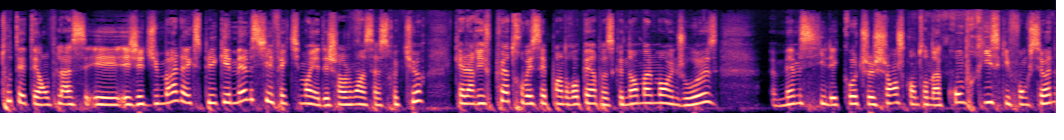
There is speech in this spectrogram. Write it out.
tout était en place et, j'ai du mal à expliquer, même si effectivement il y a des changements à sa structure, qu'elle arrive plus à trouver ses points de repère parce que normalement une joueuse, même si les coachs changent, quand on a compris ce qui fonctionne,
